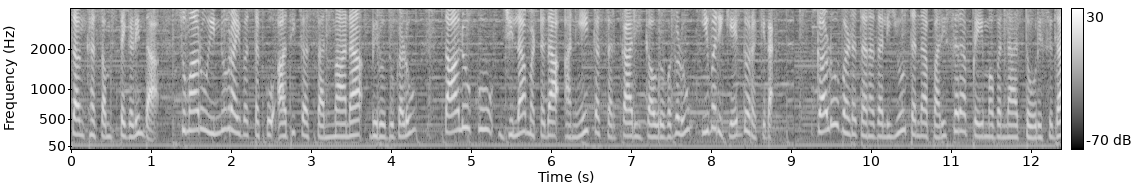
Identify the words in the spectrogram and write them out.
ಸಂಘ ಸಂಸ್ಥೆಗಳಿಂದ ಸುಮಾರು ಇನ್ನೂರ ಐವತ್ತಕ್ಕೂ ಅಧಿಕ ಸನ್ಮಾನ ಬಿರುದುಗಳು, ತಾಲೂಕು ಜಿಲ್ಲಾ ಮಟ್ಟದ ಅನೇಕ ಸರ್ಕಾರಿ ಗೌರವಗಳು ಇವರಿಗೆ ದೊರಕಿದೆ. ಕಡು ಬಡತನದಲ್ಲಿಯೂ ತನ್ನ ಪರಿಸರ ಪ್ರೇಮವನ್ನ ತೋರಿಸಿದ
